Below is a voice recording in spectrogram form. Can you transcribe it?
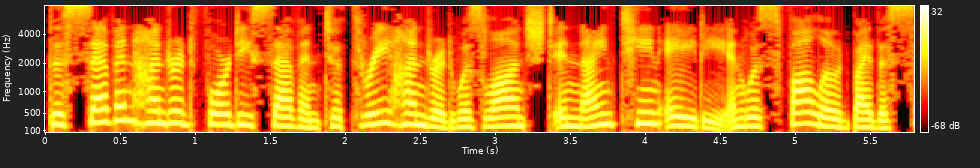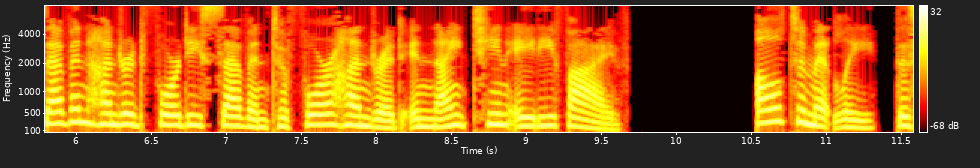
The 747-300 was launched in 1980 and was followed by the 747-400 in 1985. Ultimately, the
